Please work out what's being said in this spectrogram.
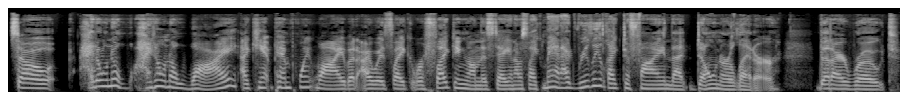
So I don't know. I don't know why. I can't pinpoint why, but I was like reflecting on this day and I was like, man, I'd really like to find that donor letter that I wrote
